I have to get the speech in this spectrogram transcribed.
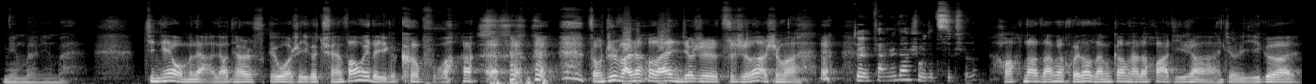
明白，明白。今天我们俩聊天，给我是一个全方位的一个科普啊。总之，反正后来你就是辞职了，是吗？对，反正当时我就辞职了。好，那咱们回到咱们刚才的话题上啊，就是一个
